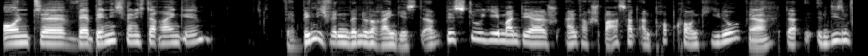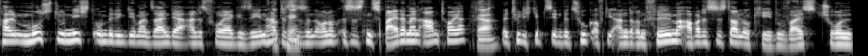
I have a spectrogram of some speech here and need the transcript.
Und äh, wer bin ich, wenn ich da reingehe? Wer bin ich, wenn, wenn du da reingehst? Da bist du jemand, der einfach Spaß hat an Popcorn-Kino. Ja. Da, in diesem Fall musst du nicht unbedingt jemand sein, der alles vorher gesehen hat. Okay. Das ist in Ordnung. Es ist ein Spider-Man-Abenteuer. Ja. Natürlich gibt es den Bezug auf die anderen Filme, aber das ist dann okay. Du weißt schon,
